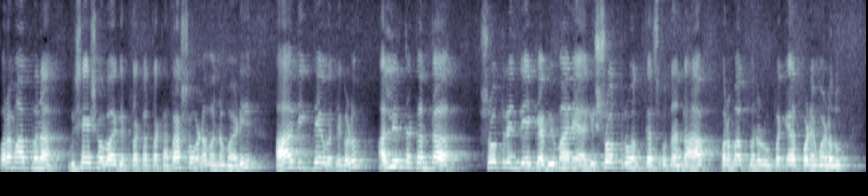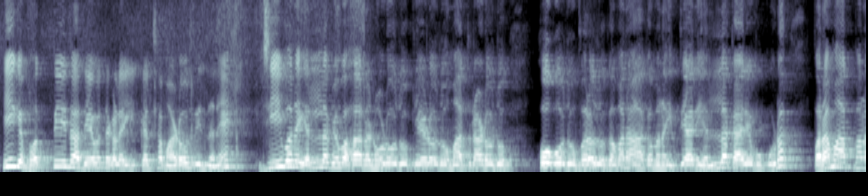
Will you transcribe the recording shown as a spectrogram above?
ಪರಮಾತ್ಮನ ವಿಶೇಷವಾಗಿರ್ತಕ್ಕಂಥ ಕಥಾಶ್ರವಣವನ್ನು ಮಾಡಿ ಆ ದಿಗ್ದೇವತೆಗಳು ಅಲ್ಲಿರ್ತಕ್ಕಂಥ ಶ್ರೋತ್ರೇಂದ್ರಿಯಕ್ಕೆ ಅಭಿಮಾನಿಯಾಗಿ ಶ್ರೋತೃ ಅಂತ ಕರೆಸ್ಕೊತಂದ ಆ ಪರಮಾತ್ಮನ ರೂಪಕ್ಕೆ ಅರ್ಪಣೆ ಮಾಡೋದು. ಹೀಗೆ ಭಕ್ತಿಯಿಂದ ದೇವತೆಗಳ ಈ ಕೆಲಸ ಮಾಡೋದ್ರಿಂದನೇ ಜೀವನ ಎಲ್ಲ ವ್ಯವಹಾರ ನೋಡೋದು, ಕೇಳೋದು, ಮಾತನಾಡೋದು, ಹೋಗೋದು, ಬರೋದು, ಗಮನ, ಆಗಮನ ಇತ್ಯಾದಿ ಎಲ್ಲ ಕಾರ್ಯವೂ ಕೂಡ ಪರಮಾತ್ಮನ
